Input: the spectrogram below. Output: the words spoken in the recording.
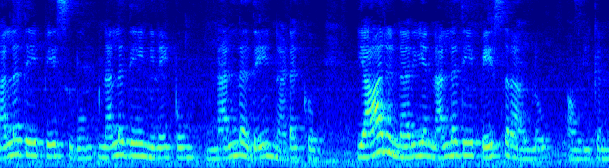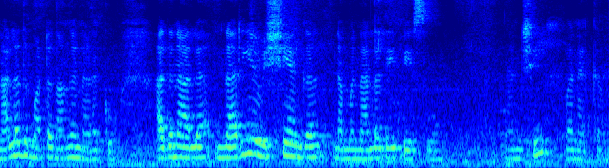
நல்லதே பேசுவோம் நல்லதே நினைப்போம் நல்லதே நடக்கும். யார் நிறைய நல்லதே பேசுகிறாங்களோ அவங்களுக்கு நல்லது மட்டும்தாங்க நடக்கும். அதனால் நிறைய விஷயங்கள் நம்ம நல்லதே பேசுவோம். நன்றி வணக்கம்.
